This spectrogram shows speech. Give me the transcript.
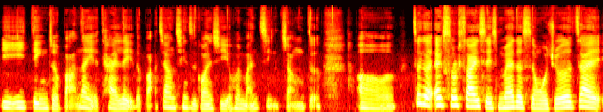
一一盯着吧？那也太累了吧？这样亲子关系也会蛮紧张的。呃，这个 exercises medicine，我觉得在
